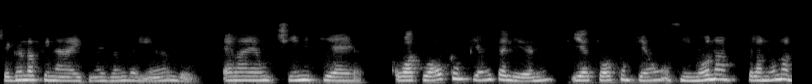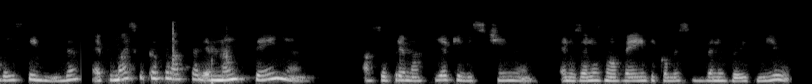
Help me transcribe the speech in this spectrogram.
chegando a finais, mas não ganhando, ela é um time que é o atual campeão italiano e atual campeão, assim, nona, pela nona vez seguida. É, por mais que o campeonato italiano não tenha a supremacia que eles tinham é, nos anos 90 e começo dos anos 2000,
